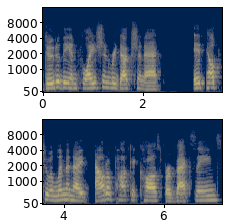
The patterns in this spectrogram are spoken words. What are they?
due to the Inflation Reduction Act. It helped to eliminate out of pocket costs for vaccines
